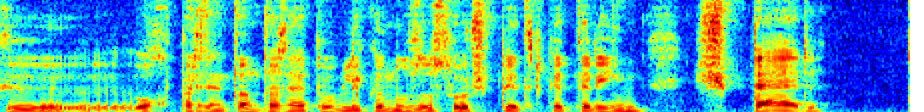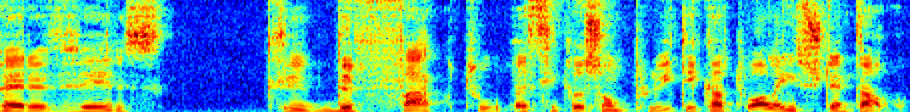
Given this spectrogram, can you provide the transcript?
que o representante da República nos Açores, Pedro Catarino, espere para ver se que de facto a situação política atual é insustentável.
